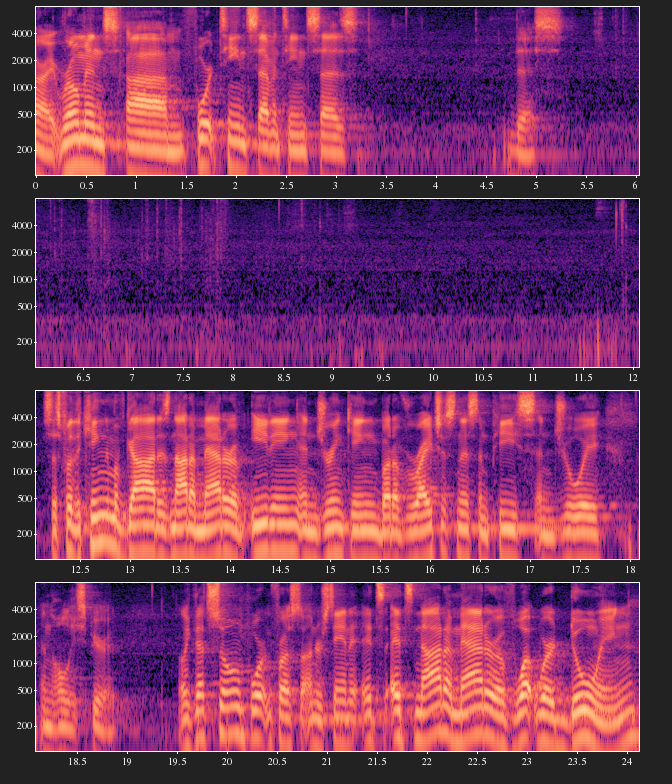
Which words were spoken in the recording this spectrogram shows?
All right, Romans um, 14, 17 says this. Says, For the kingdom of God is not a matter of eating and drinking, but of righteousness and peace and joy in the Holy Spirit. Like, that's so important for us to understand. It's, it's not a matter of what we're doing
